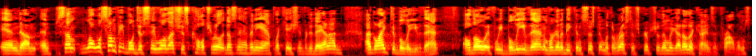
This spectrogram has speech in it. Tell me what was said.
And, um, and some, well, well, some people just say, well, that's just cultural. It doesn't have any application for today. And I'd, I'd like to believe that. Although if we believe that and we're going to be consistent with the rest of scripture, then we got other kinds of problems.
